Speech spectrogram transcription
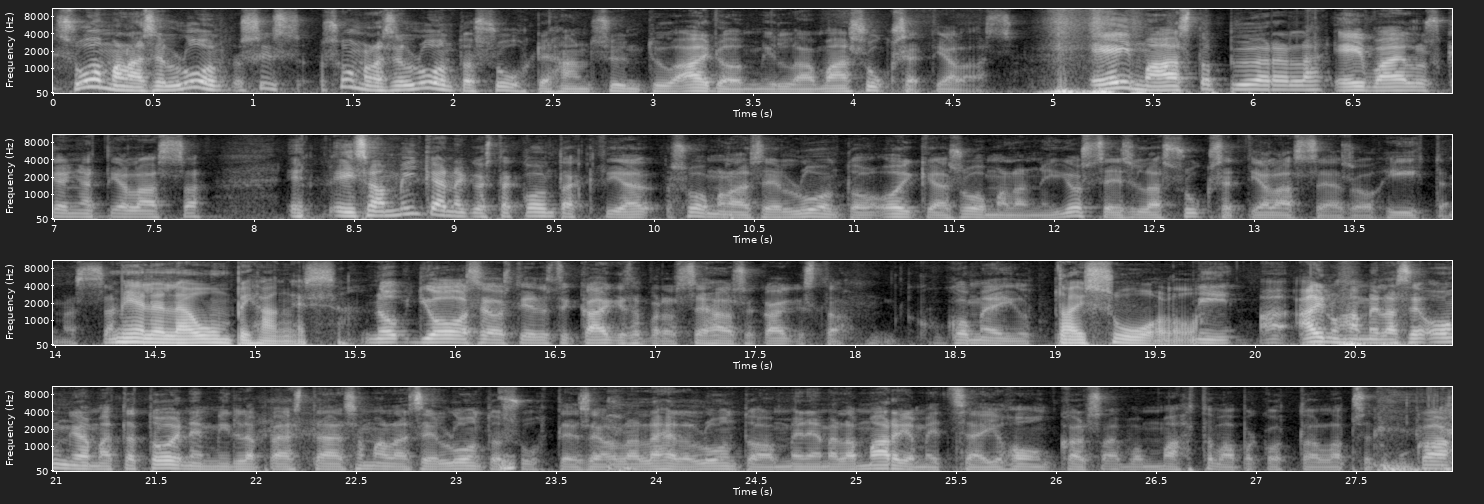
suomalaisen, luon, siis suomalaisen luontosuhdehan syntyy aidoimmillaan vaan sukset jalassa. Ei maastopyörällä, ei vaelluskengät jalassa, et ei saa minkäännäköistä kontaktia suomalaiseen luontoon oikea suomalainen, jos ei sillä ole sukset jalassa ja se on hiihtämässä. Mielellä umpihangessa. No joo, se olisi tietysti kaikista paras, sehän on se kaikista komea juttu. Tai suolla. Niin, ainoahan meillä se ongelma, että toinen, millä päästään samanlaiseen luontosuhteeseen, olla lähellä luontoa, on menemällä marjametsään, johon on kanssa aivan mahtavaa pakottaa lapset mukaan.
